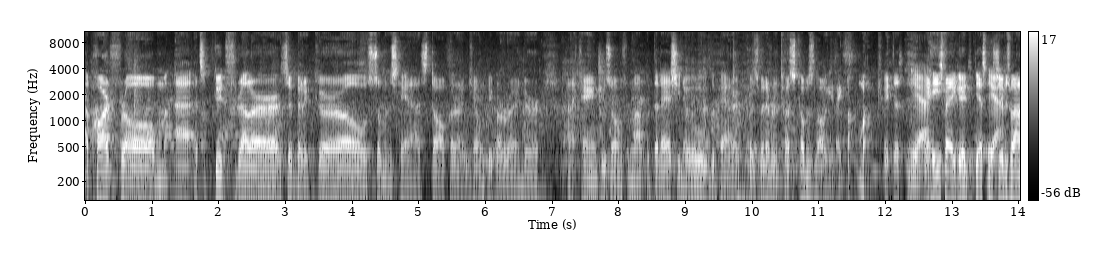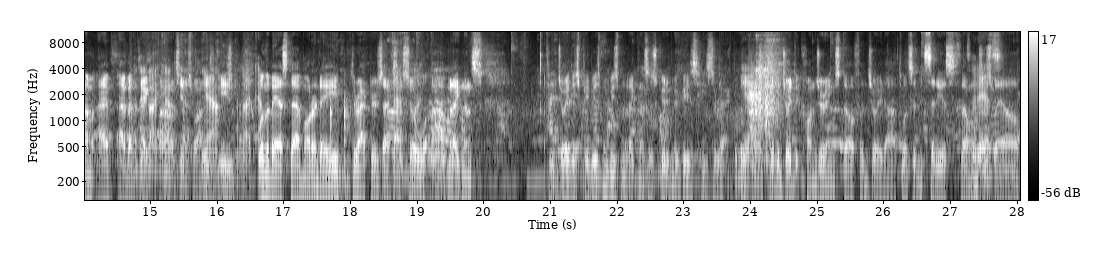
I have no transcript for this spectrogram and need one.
Apart from, uh, it's a good thriller. It's about a girl. Someone's kind of stalking her and killing people around her, and it kind of goes on from that. But the less you know, the better. Because whenever the twist comes along, you're like, oh my goodness. Yeah. he's very good. Yes, Yeah. James Wan. I'm, I'm a big like fan him. of James Wan. Yeah, he's he's I like one of the best uh, modern day directors actually. So, Definitely. uh, Malignance. If you enjoyed his previous movies, Malignance is as good a movie as he's directed. Yeah. If you've enjoyed the Conjuring stuff, enjoy that. What's Insidious films Insidious. as well.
